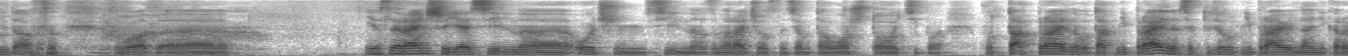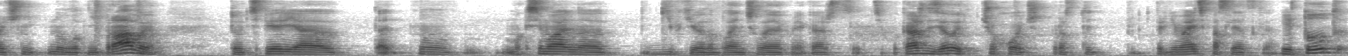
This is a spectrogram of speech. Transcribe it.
недавно. Вот. э, Если раньше я сильно, очень сильно заморачивался на тем того, что, типа, вот так правильно, вот так неправильно, все, кто делают неправильно, они, короче, не- ну, вот неправы, то теперь я, э, ну, максимально гибкий в этом плане человек, мне кажется. Типа, каждый делает, что хочет, просто принимайте последствия. И тут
